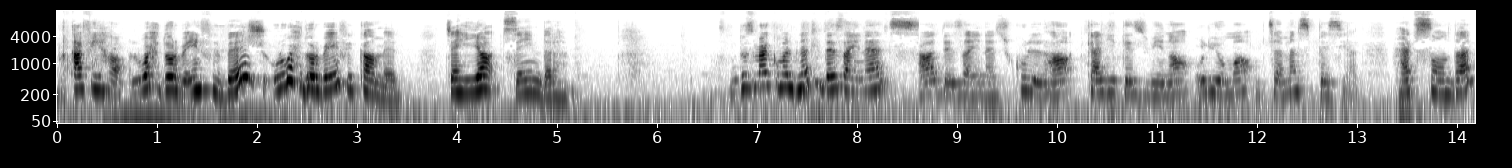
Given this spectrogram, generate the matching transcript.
بقى فيها الواحد وربعين في البيج والواحد وربعين في ال camel. حتى هي تسعين درهم. ندوز معكم البنات الديزاينات. ها ديزاينات كلها qualité زوينة واليوم بثمن spécial. هاد الصوندال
